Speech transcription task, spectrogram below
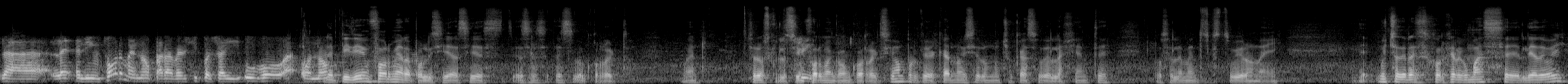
la, la- el informe, ¿no? Para ver si pues ahí hubo o no. Le pidió informe a la policía, así es, eso es, es lo correcto. Bueno, esperemos que los Sí. informen con corrección, porque acá no hicieron mucho caso de la gente, los elementos que estuvieron ahí. Eh, muchas gracias, Jorge. ¿Algo más eh, el día de hoy?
